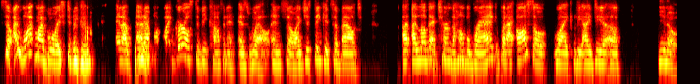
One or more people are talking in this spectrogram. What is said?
So I want my boys to be mm-hmm. confident and I, mm-hmm. and I want my girls to be confident as well. And so I just think it's about, I, I love that term, the humble brag, but I also like the idea of, you know,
